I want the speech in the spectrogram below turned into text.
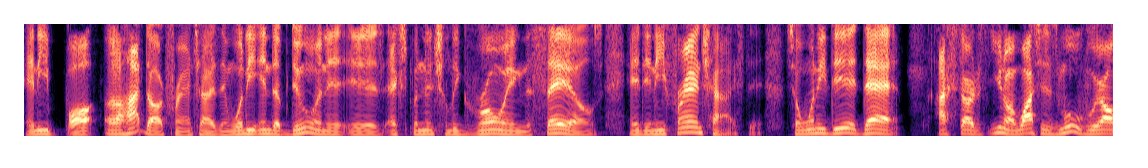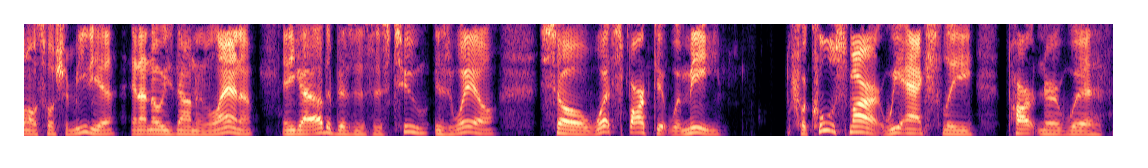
and he bought a hot dog franchise. And what he ended up doing is exponentially growing the sales and then he franchised it. So when he did that, I started, you know, watching his move. We're all on social media and I know he's down in Atlanta and he got other businesses too as well. So what sparked it with me for Cool Smart, we actually partner with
